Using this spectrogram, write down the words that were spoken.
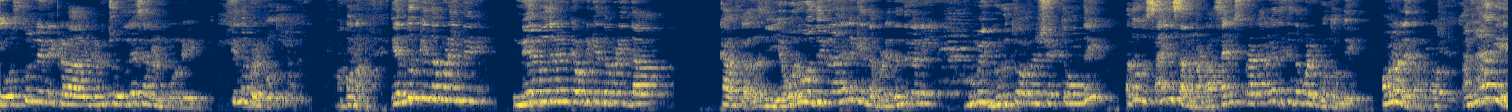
ఈ వస్తువు నేను ఇక్కడ ఇక్కడ నుంచి వదిలేసాను అనుకోండి కింద పడిపోతుంది. అవునా? ఎందుకు కింద పడింది? నేను వదిలేను కాబట్టి కింద పడిద్దా? కాదు కాదు అది ఎవరు వదిలినా కానీ కింద పడింది. ఎందుకని? భూమి గురుత్వాకర్షణ శక్తి ఉంది అది ఒక సైన్స్ అనమాట ఆ సైన్స్ ప్రకారం అది కింద పడిపోతుంది. అవునా లేదా? అలాగే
